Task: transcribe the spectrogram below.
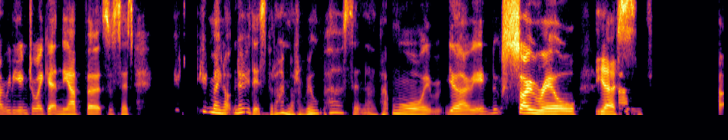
I really enjoy getting the adverts that says you, you may not know this, but I'm not a real person. And I'm like, oh, it, you know, it looks so real. yes. I,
